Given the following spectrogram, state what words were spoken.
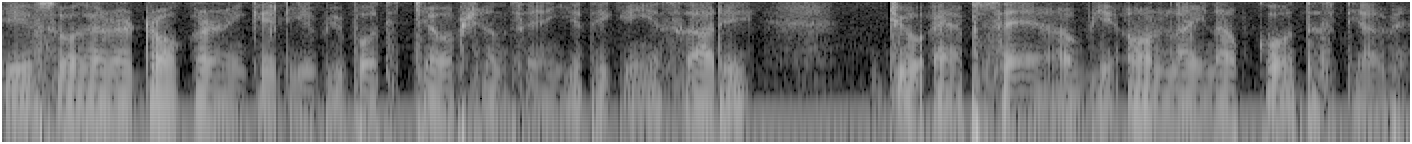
शेप्स वगैरह ड्रॉ करने के लिए भी बहुत अच्छे ऑप्शंस हैं। ये देखें, ये सारे जो ऐप्स हैं, अब ये ऑनलाइन आपको दस्तियाब है।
